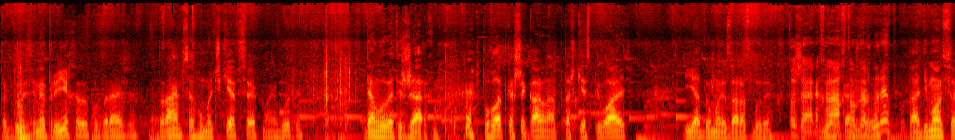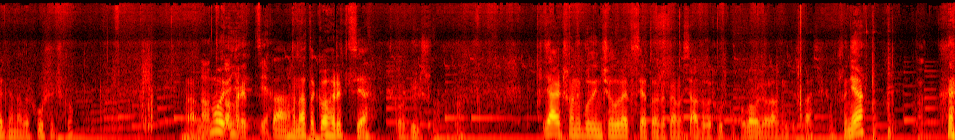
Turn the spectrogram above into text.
Так, друзі, ми приїхали в побережжя, збираємося, гумачки, все як має бути. Йдемо ловити жерха. Погодка шикарна, пташки співають. І я думаю, зараз буде. Хто жерех, а хто мирну рибку? Так, Дімон сьогодні на верхушечку. Так, На ну, такого і- грибці. Так, на такого грибця, такого більшого. Я, якщо не буду нічого ловитися, я теж певно сяду верхушку половлю разом зі Стасіком. Що ні? Так.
